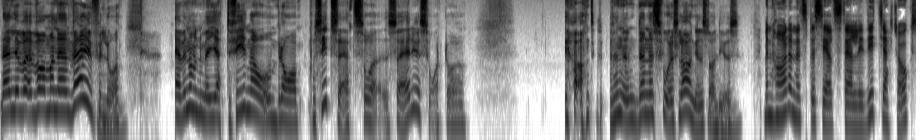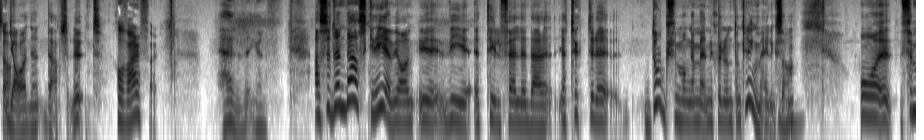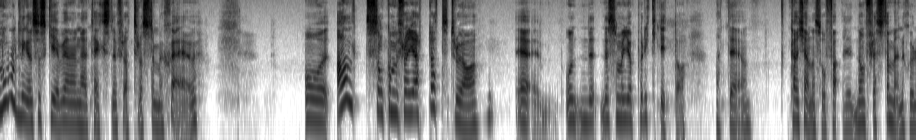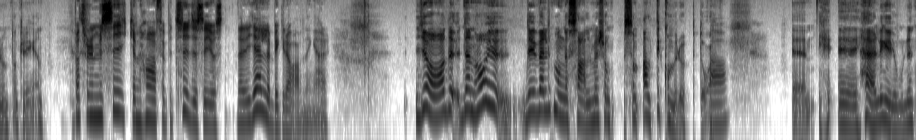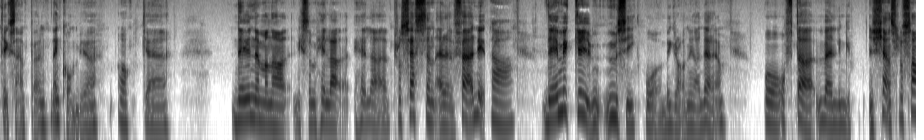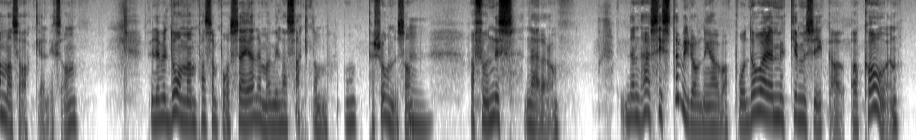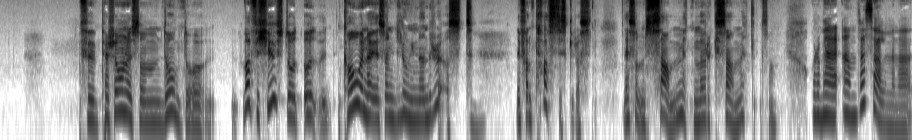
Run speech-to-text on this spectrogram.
Eller vad, vad man än väljer för låt. Även om de är jättefina och bra på sitt sätt så, så är det ju svårt att... Ja, den är svårslagen, Stadius. Men har den ett speciellt ställe i ditt hjärta också? Ja, det, det, absolut. Och varför? Herregud. Alltså den där skrev jag eh, vid ett tillfälle där jag tyckte det dog för många människor runt omkring mig. Liksom. Och eh, förmodligen så skrev jag den här texten för att trösta mig själv. Och allt som kommer från hjärtat, tror jag, eh, och det, det, som man gör på riktigt, då, att det kan kännas så de flesta människor runt omkring en. Vad tror du musiken har för betydelse just när det gäller begravningar? Ja, det, den har ju, det är väldigt många salmer som, som alltid kommer upp då. Ja. Eh, eh, Härliga jorden till exempel, den kommer ju. Och, eh, det är ju när man har liksom hela, hela processen är färdig. Ja. Det är mycket musik på begravningar, det är det. Och ofta väldigt känslosamma saker. Liksom. För det är väl då man passar på att säga det man vill ha sagt om, om personer som mm. har funnits nära dem. Den här sista begravningen jag var på, då var det mycket musik av, av Cohen. För personer som dog då var förtjust. Och, och Cohen har ju en sån lugnande röst. Mm. Det är en fantastisk röst. Det är som sammet, mörk sammet. Liksom. Och de här andra salmerna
